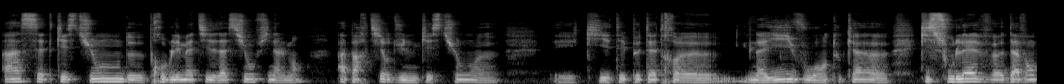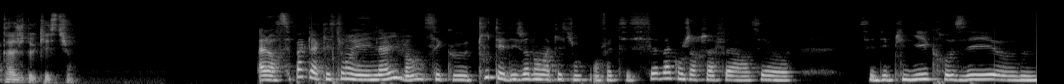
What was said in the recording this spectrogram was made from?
à cette question de problématisation finalement à partir d'une question euh, et qui était peut-être euh, naïve ou en tout cas qui soulève davantage de questions? Alors, c'est pas que la question est naïve, hein, c'est que tout est déjà dans la question. En fait, c'est ça qu'on cherche à faire. Hein, euh, c'est déplier, creuser. Euh.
